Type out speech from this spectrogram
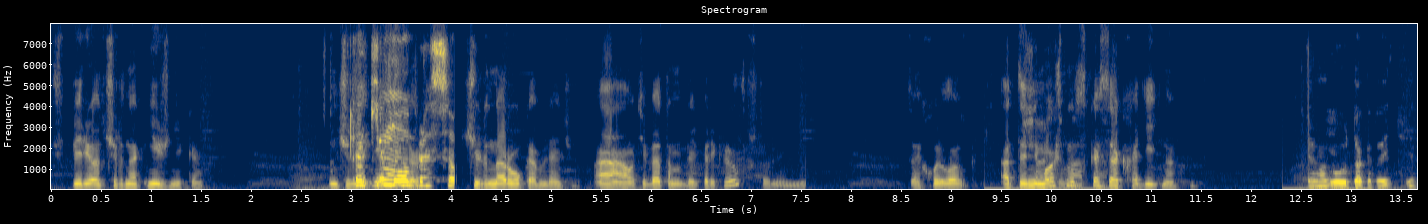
Вперед чернокнижника. Ну, Каким образом? Чернорука, блядь. А, у тебя там, блядь, перекрыл, что ли? Ты хуйло. А ты не можешь на нахуй. косяк ходить, нахуй? Я могу вот так отойти.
